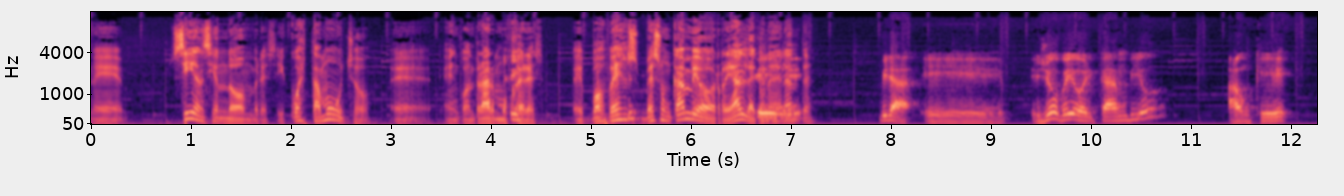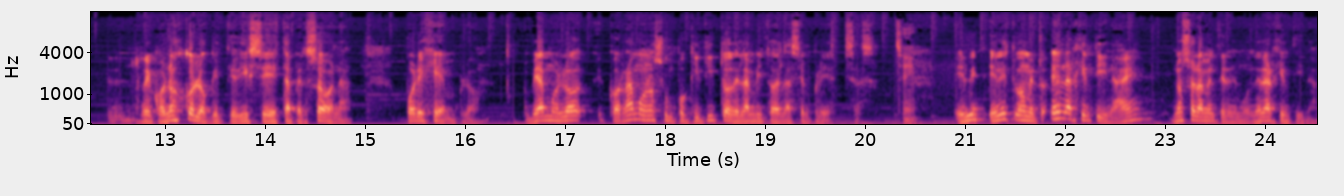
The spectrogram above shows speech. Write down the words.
eh, siguen siendo hombres y cuesta mucho encontrar mujeres. Eh, ¿Vos ves, ves un cambio real de aquí en eh, adelante? Mira, eh, yo veo el cambio, aunque reconozco lo que te dice esta persona. Por ejemplo, veámoslo, corrámonos un poquitito del ámbito de las empresas. Sí. En, este momento, en la Argentina, ¿eh? no solamente en el mundo, en la Argentina,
